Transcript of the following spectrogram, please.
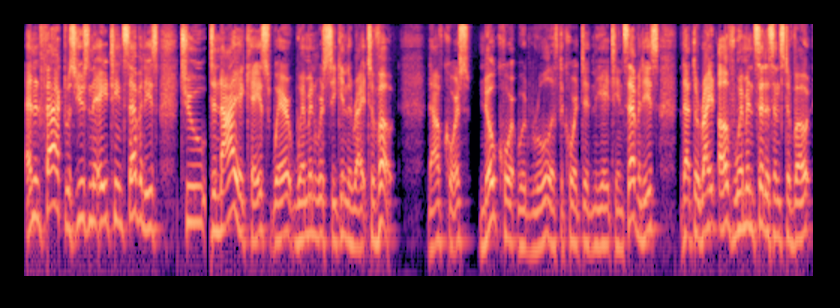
and in fact was used in the 1870s to deny a case where women were seeking the right to vote. Now, of course, no court would rule, as the court did in the 1870s, that the right of women citizens to vote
